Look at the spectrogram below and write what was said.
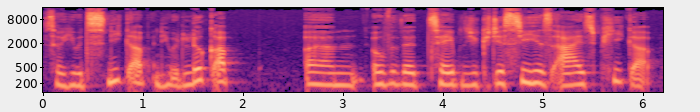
So he would sneak up and he would look up um, over the table. You could just see his eyes peek up,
